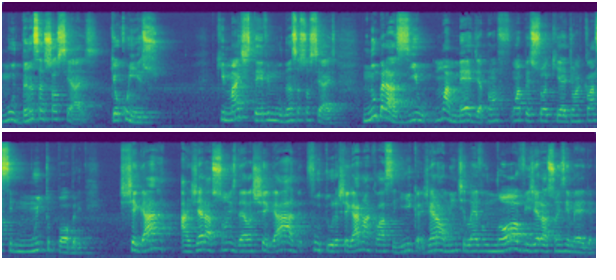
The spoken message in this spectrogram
mudanças sociais que eu conheço. Que mais teve mudanças sociais. No Brasil, uma média para uma pessoa que é de uma classe muito pobre chegar as gerações dela chegar futura chegar numa classe rica geralmente levam nove gerações em média.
